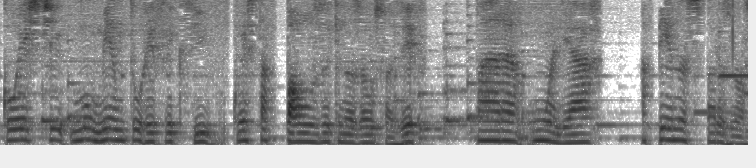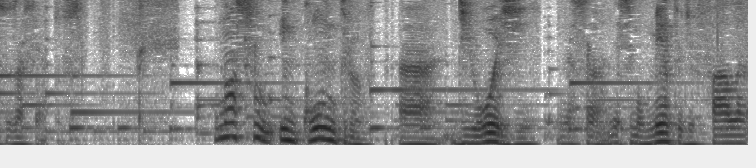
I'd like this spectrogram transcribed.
com este momento reflexivo, com esta pausa que nós vamos fazer para um olhar apenas para os nossos afetos. O nosso encontro de hoje, nessa, nesse momento de fala,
